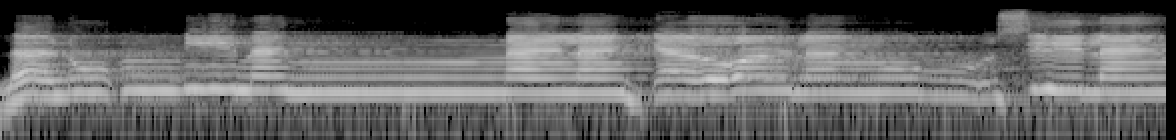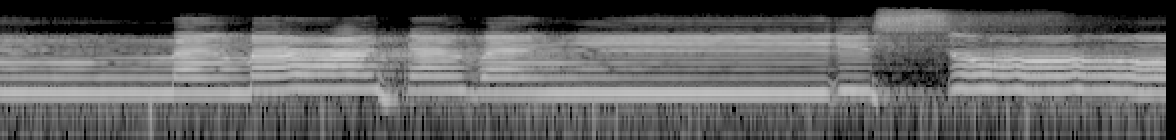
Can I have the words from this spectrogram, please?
لنؤمنن لك ولنرسلن معك بني إسرائيل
